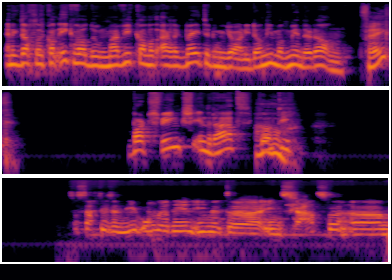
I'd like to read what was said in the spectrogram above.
En ik dacht, dat kan ik wel doen, maar wie kan dat eigenlijk beter doen, Jarny, dan niemand minder dan? Freek? Bart Swinks, inderdaad. Komt ie? Oh, De start is een nieuw onderdeel in het, eh, in schaatsen. Ehm,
